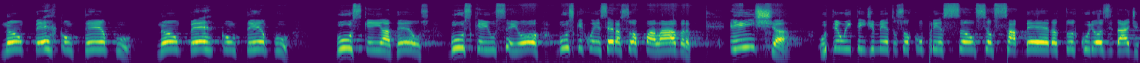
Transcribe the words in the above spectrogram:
não percam tempo, não percam tempo. Busquem a Deus, busquem o Senhor, busquem conhecer a Sua palavra. Encha o teu entendimento, a sua compreensão, o seu saber, a tua curiosidade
